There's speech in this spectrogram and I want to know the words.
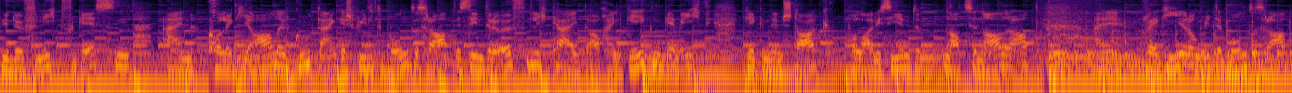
Wir dürfen nicht vergessen, ein kollegialer, gut eingespielter Bundesrat ist in der Öffentlichkeit auch ein Gegengewicht gegen den stark polarisierenden Nationalrat. Eine Regierung wie der Bundesrat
